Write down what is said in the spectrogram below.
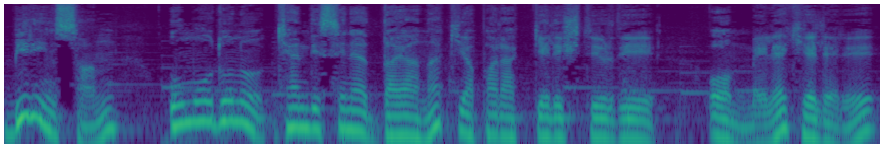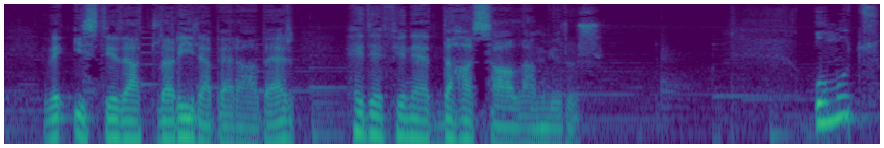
Bir insan umudunu kendisine dayanak yaparak geliştirdiği o melekeleri ve istidatlarıyla beraber hedefine daha sağlam yürür. Umut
